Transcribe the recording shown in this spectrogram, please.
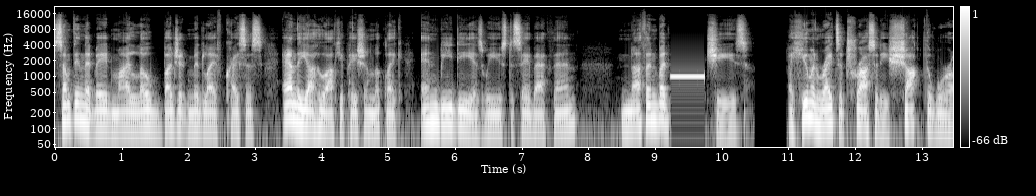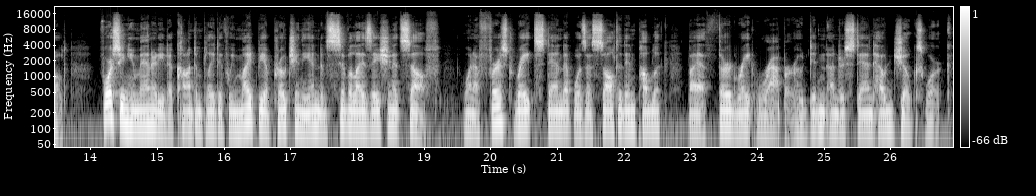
something that made my low budget midlife crisis and the Yahoo occupation look like NBD, as we used to say back then. Nothing but cheese. A human rights atrocity shocked the world, forcing humanity to contemplate if we might be approaching the end of civilization itself when a first rate stand up was assaulted in public by a third rate rapper who didn't understand how jokes work.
